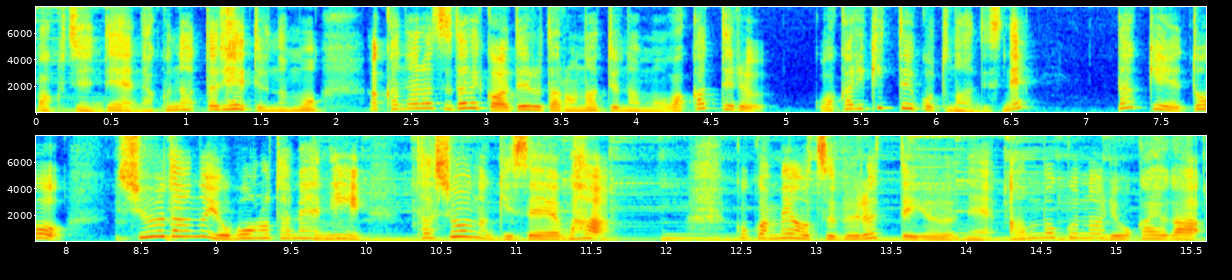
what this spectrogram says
ワクチンで亡くなった例っていうのも必ず誰かは出るだろうなっていうのはもう分かってる分かりきってることなんですね。だけど集団の予防のために多少の犠牲は ここは目をつぶるっていうね暗黙の了解が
